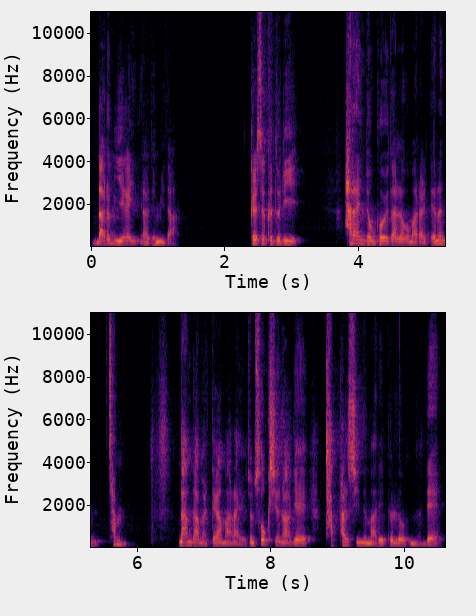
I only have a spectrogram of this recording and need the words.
나름 이해가 됩니다. 그래서 그들이 하나님 좀 보여달라고 말할 때는 참 난감할 때가 많아요. 좀 속 시원하게 답할 수 있는 말이 별로 없는데,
